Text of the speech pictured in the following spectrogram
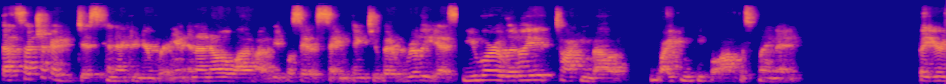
That's such like a disconnect in your brain. And I know a lot of other people say the same thing too, but it really is. You are literally talking about wiping people off this planet, but you're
